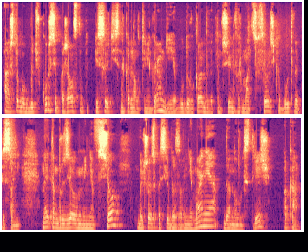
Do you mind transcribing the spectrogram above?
А чтобы быть в курсе, пожалуйста, подписывайтесь на канал Telegram, где я буду выкладывать там всю информацию. Ссылочка будет в описании. На этом, друзья, у меня все. Большое спасибо за внимание. До новых встреч. Пока.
